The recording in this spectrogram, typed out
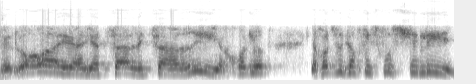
ולא היה יצא, לצערי, יכול להיות, יכול להיות שזה גם פספוס שלי.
